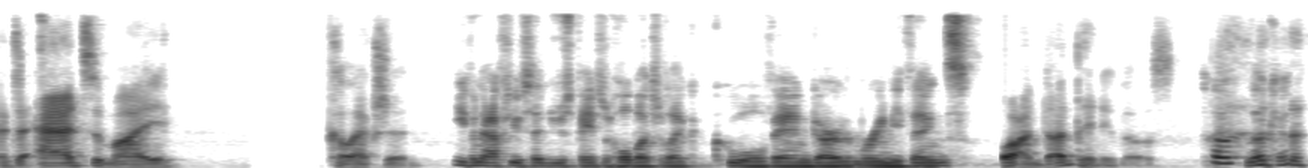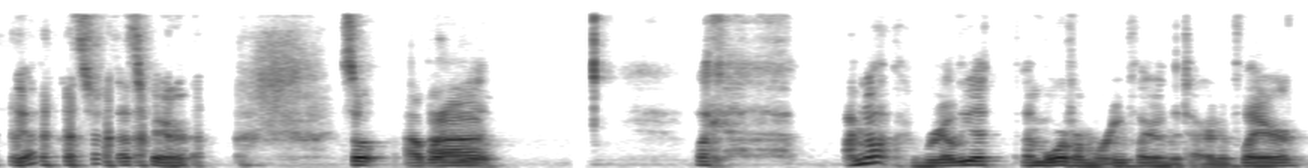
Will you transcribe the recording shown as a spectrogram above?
and to add to my collection. Even after you said you just painted a whole bunch of like cool Vanguard and Marini things. Well, I'm done painting those. Oh, okay. Yeah, that's that's fair. So How about uh, you? like I'm not really a I'm more of a Marine player than the Tyrant player,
